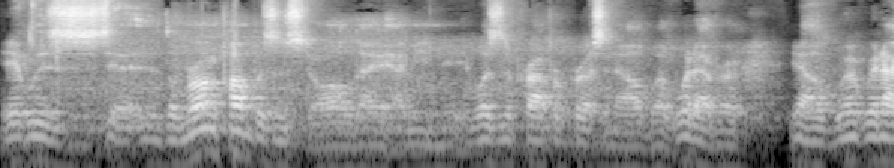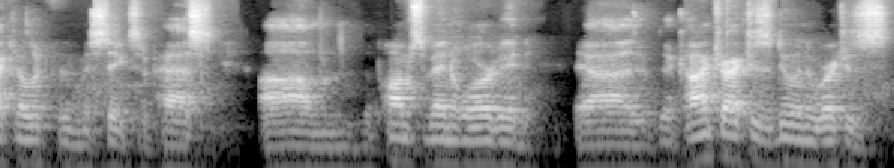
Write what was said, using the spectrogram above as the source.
it was uh, the wrong pump was installed. I, I, mean, it wasn't the proper personnel, but whatever. You know, we're, we're not going to look for the mistakes of the past. Um, the pump's been ordered. Uh, the contractors are doing the work. There's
